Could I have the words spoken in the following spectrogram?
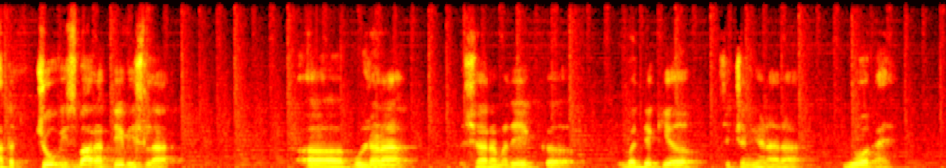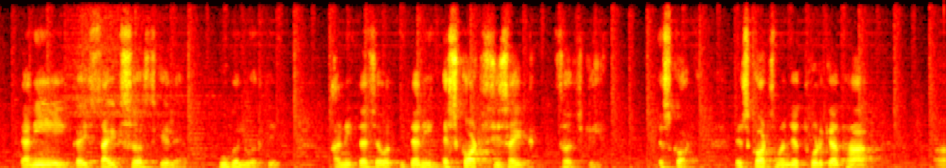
आता चोवीस बारा तेवीसला बुलढाणा शहरामध्ये एक वैद्यकीय शिक्षण घेणारा युवक आहे. त्यांनी काही साईट सर्च केल्या गुगलवरती आणि त्याच्यावरती त्यांनी एस्कॉट्सची साईट सर्च केली. एस्कॉट्स. एस्कॉट्स म्हणजे थोडक्यात हा अ,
